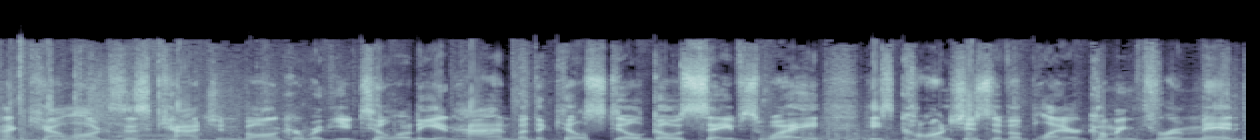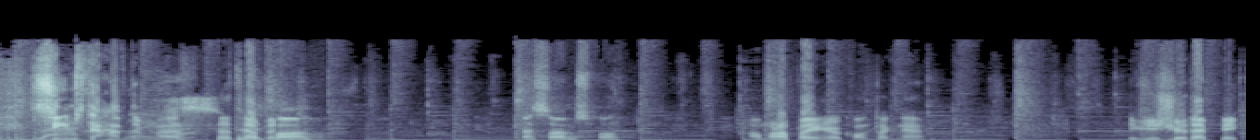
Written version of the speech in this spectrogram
and Keloqz is catching bonkar with utility in hand, but the kill still goes Sayf's way. He's conscious of a player coming through mid. Seems to have the... Nice. That Keep happened. on. I saw him spawn. I'm gonna play in your contact now. If you shoot, I pick.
